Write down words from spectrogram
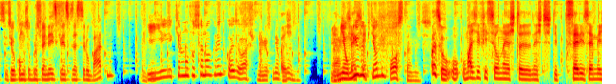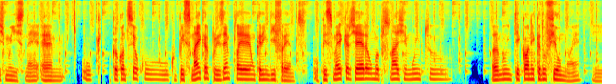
se- Como se o Bruce Wayne desde criança quisesse ser o Batman. E aquilo não funcionou grande coisa, eu acho, na minha opinião. Menos. Na Yeah. minha humilde sim. opinião de bosta, mas. Pois o, o, mais difícil neste, nestes tipos de séries é mesmo isso, né? Um, o, que, o que aconteceu com, com o Peacemaker, por exemplo, é um bocadinho diferente. O Peacemaker já era uma personagem muito, uh, muito icónica do filme, não é? E,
